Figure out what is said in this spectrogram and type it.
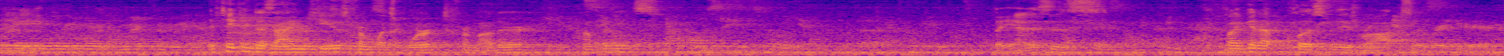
a, they've taken design cues from what's worked from other companies but yeah, this is, if I get up close to these rocks over here,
